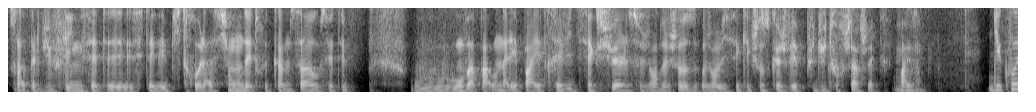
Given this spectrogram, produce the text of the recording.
ce qu'on appelle du fling, c'était c'était des petites relations, des trucs comme ça où c'était où on va pas on allait parler très vite sexuel, ce genre de choses. Aujourd'hui c'est quelque chose que je vais plus du tout rechercher, par exemple. Du coup,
